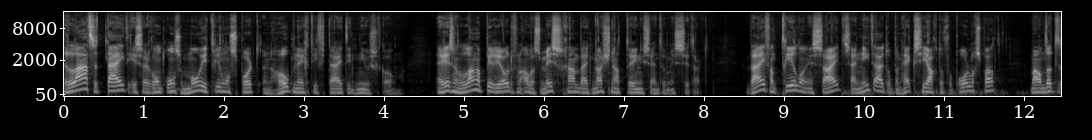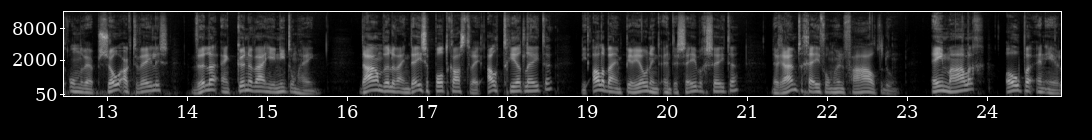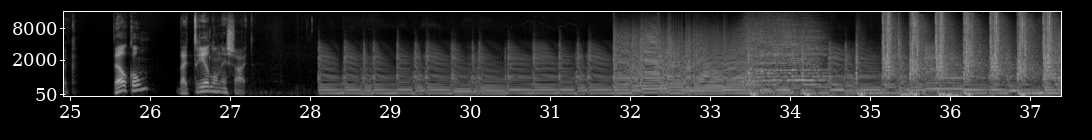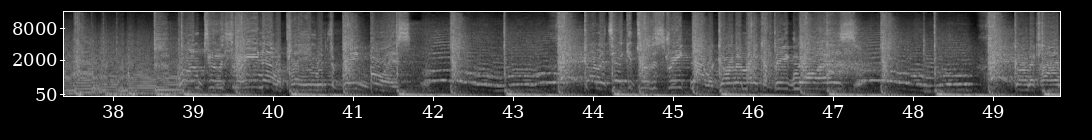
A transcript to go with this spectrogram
De laatste tijd is er rond onze mooie triathlonsport een hoop negativiteit in het nieuws gekomen. Er is een lange periode van alles misgegaan bij het Nationaal Trainingscentrum in Sittard. Wij van Triathlon Insight zijn niet uit op een heksenjacht of op oorlogspad, maar omdat dit onderwerp zo actueel is, willen en kunnen wij hier niet omheen. Daarom willen wij in deze podcast twee oud-triatleten, die allebei een periode in het NTC hebben gezeten, de ruimte geven om hun verhaal te doen. Eenmalig, open en eerlijk. Welkom bij Triathlon Insight.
